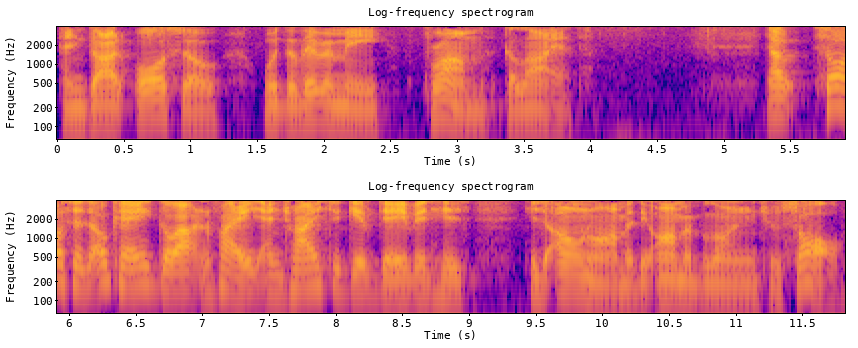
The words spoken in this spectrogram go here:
And God also will deliver me from Goliath. Now, Saul says, okay, go out and fight, and tries to give David his, his own armor, the armor belonging to Saul.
